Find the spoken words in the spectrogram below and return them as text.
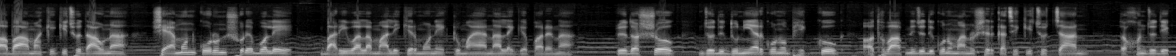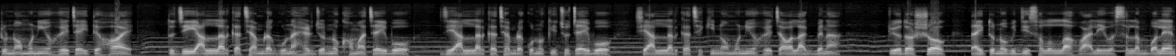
বাবা, আমাকে কিছু দাও না। সে এমন করুণ সুরে বলে, বাড়িওয়ালা মালিকের মনে একটু মায়া না লেগে পারে না। প্রিয় দর্শক, যদি দুনিয়ার কোনো ভিক্ষুক অথবা আপনি যদি কোনো মানুষের কাছে কিছু চান, তখন যদি একটু নমনীয় হয়ে চাইতে হয়, তো যেই আল্লাহর কাছে আমরা গুনাহের জন্য ক্ষমা চাইব, যে আল্লাহর কাছে আমরা কোনো কিছু চাইব, সে আল্লাহর কাছে কি নমনীয় হয়ে চাওয়া লাগবে না? প্রিয় দর্শক, তাই তো নবীজি সাল্লাহ আলী ওয়াসাল্লাম বলেন,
